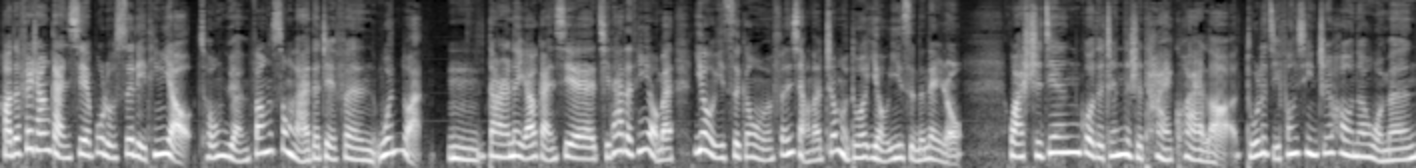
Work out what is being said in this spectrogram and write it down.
好的，非常感谢布鲁斯李听友从远方送来的这份温暖。嗯，当然呢，也要感谢其他的听友们又一次跟我们分享了这么多有意思的内容。哇，时间过得真的是太快了！读了几封信之后呢，我们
